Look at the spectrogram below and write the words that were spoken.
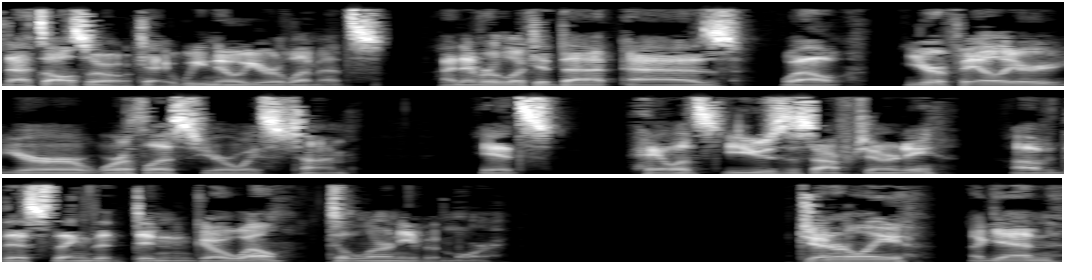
that's also okay. We know your limits. I never look at that as, well, you're a failure. You're worthless. You're a waste of time. It's, hey, let's use this opportunity of this thing that didn't go well to learn even more. Generally, again,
